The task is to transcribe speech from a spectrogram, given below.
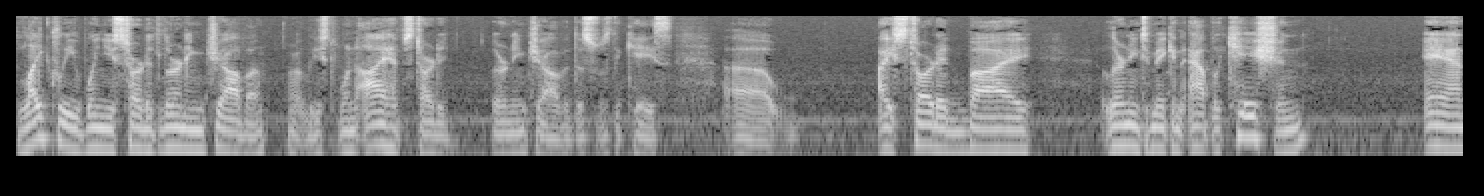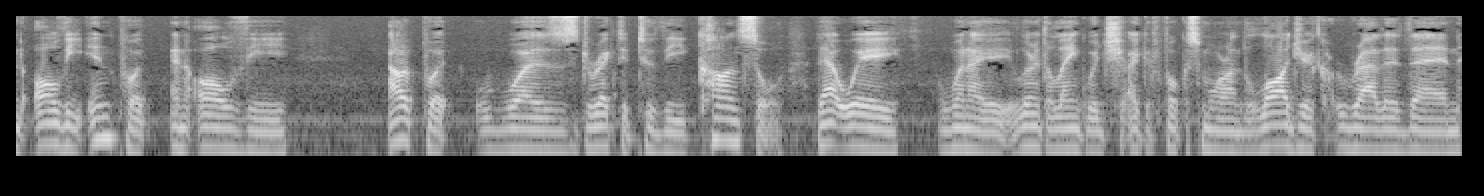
Likely when you started learning Java, or at least when I have started learning Java, this was the case. Uh, I started by learning to make an application and all the input and all the output was directed to the console. That way, when I learned the language, I could focus more on the logic rather than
